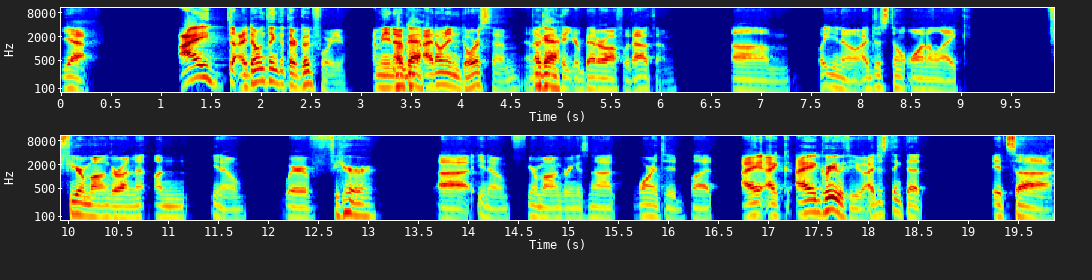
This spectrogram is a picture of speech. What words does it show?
Yeah. I, I don't think that they're good for you. I mean, Okay. I don't endorse them, and I Okay. think that you're better off without them. Um, but you know, I just don't want to like fear monger on on you know where fear, uh, you know, fear mongering is not warranted. But I, I I agree with you. I just think that it's uh,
